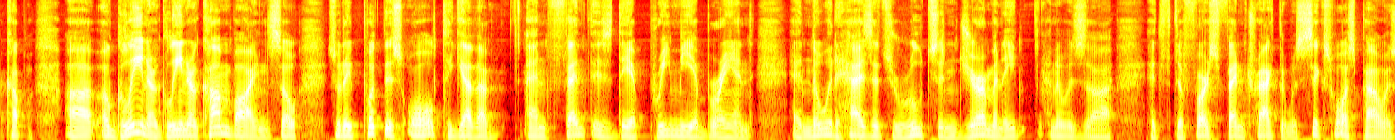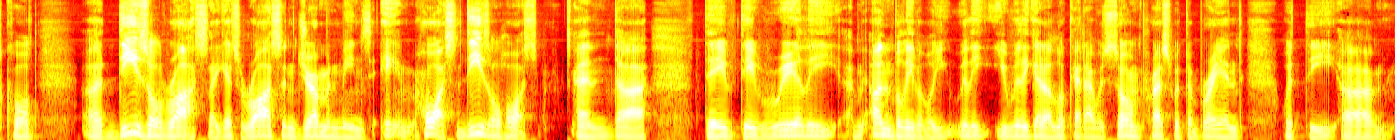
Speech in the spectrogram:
couple uh, a gleaner gleaner combine. So so they put this all together. And Fendt is their premier brand, and though it has its roots in Germany, and it was uh, it's the first Fendt tractor was six horsepower. was called uh, Diesel Ross. I guess Ross in German means horse, diesel horse, and uh, they they really I mean, unbelievable. You really you really got to look at. It. I was so impressed with the brand, with the um,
